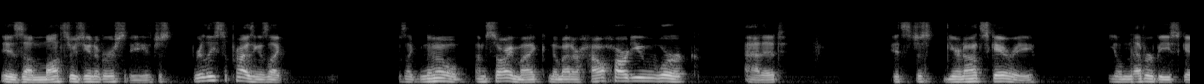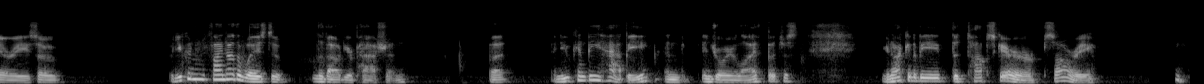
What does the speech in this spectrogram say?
is um, Monsters University. It's just really surprising. It's like it's like no, I'm sorry, Mike. No matter how hard you work at it, it's just you're not scary. You'll never be scary. So, but you can find other ways to live out your passion. But and you can be happy and enjoy your life, but just you're not going to be the top scarer. Sorry.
